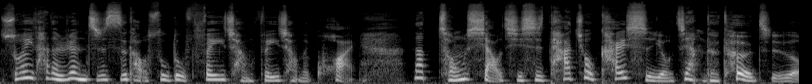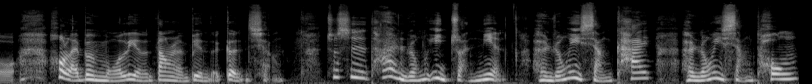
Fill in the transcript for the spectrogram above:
所以他的认知思考速度非常非常的快。那从小其实他就开始有这样的特质了，后来被磨练了，当然变得更强。就是他很容易转念，很容易想开，很容易想通。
